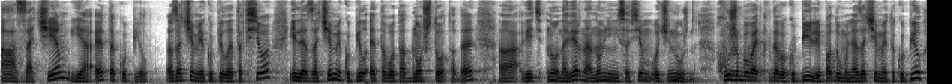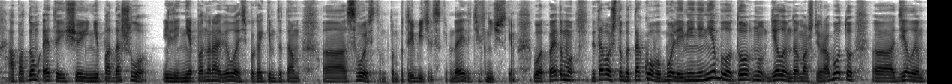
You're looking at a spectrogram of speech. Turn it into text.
а зачем я это купил? А зачем я купил это все, или а зачем я купил это вот одно что-то, да? А, ведь, ну, наверное, оно мне не совсем очень нужно. Хуже бывает, когда вы купили и подумали, а зачем я это купил, а потом это еще и не подошло, или не понравилось по каким-то там а, свойствам там, потребительским, да, или техническим. Вот, поэтому для того, чтобы такого более-менее не было, то, ну, делаем домашнюю работу, а, делаем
